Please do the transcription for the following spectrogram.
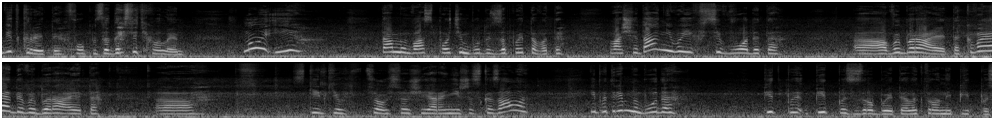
відкрити ФОП за 10 хвилин. Ну і там у вас потім будуть запитувати ваші дані, ви їх всі вводите, вибираєте кведи, вибираєте скільки цього всього, що я раніше сказала, і потрібно буде підпи- підпис зробити, електронний підпис.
